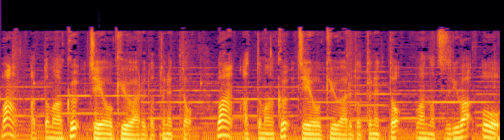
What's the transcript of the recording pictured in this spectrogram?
one.joqr.net one.joqr.net one の綴りは one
